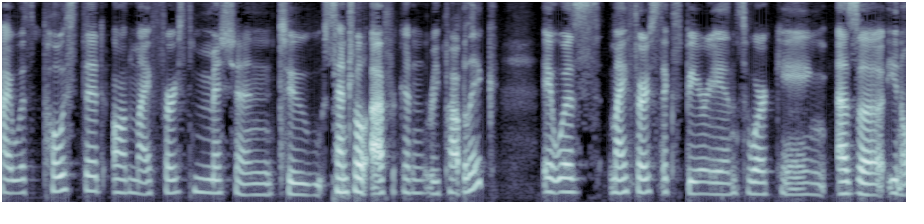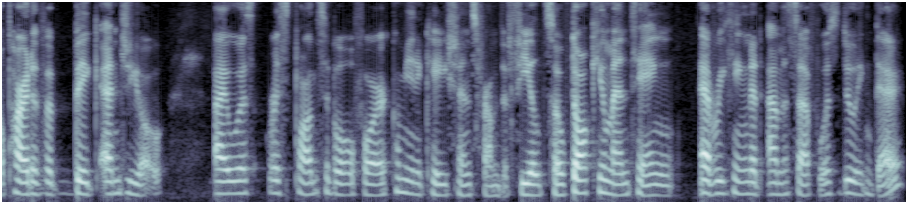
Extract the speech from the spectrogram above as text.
I was posted on my first mission to Central African Republic it was my first experience working as a you know part of a big ngo i was responsible for communications from the field so documenting everything that msf was doing there.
